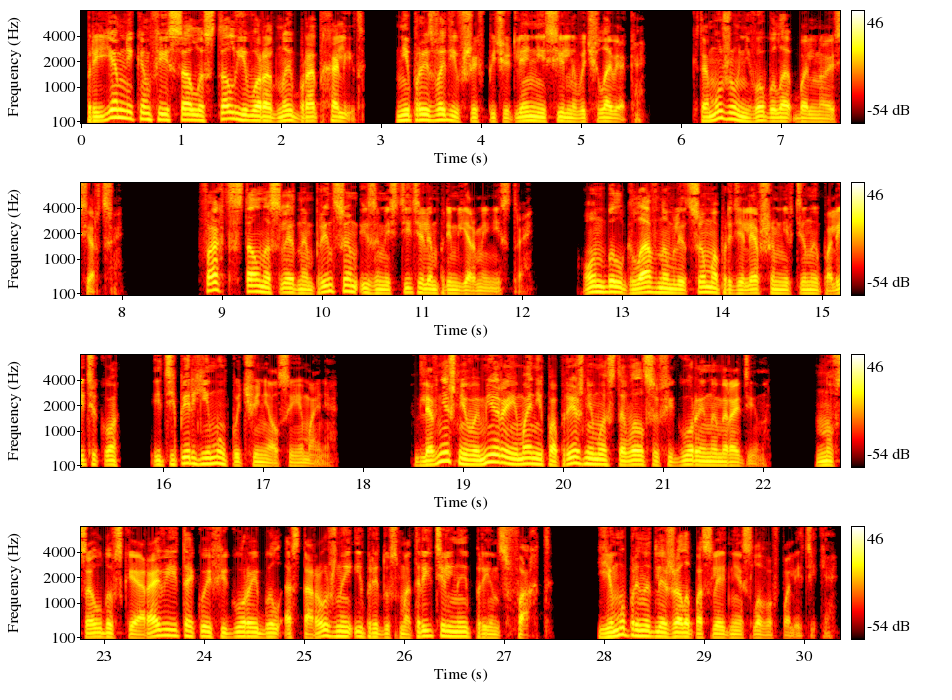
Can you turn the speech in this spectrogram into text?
Приемником Фейсала стал его родной брат Халид, не производивший впечатления сильного человека. К тому же у него было больное сердце. Фахт стал наследным принцем и заместителем премьер-министра. Он был главным лицом, определявшим нефтяную политику, и теперь ему подчинялся Ямани. Для внешнего мира Имани по-прежнему оставался фигурой номер один. Но в Саудовской Аравии такой фигурой был осторожный и предусмотрительный принц Фахт. Ему принадлежало последнее слово в политике.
